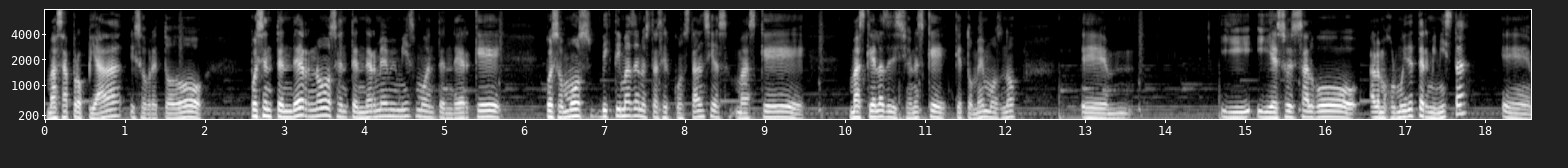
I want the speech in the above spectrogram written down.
más apropiada y sobre todo pues entender, ¿no? O sea, entenderme a mí mismo, entender que pues somos víctimas de nuestras circunstancias más que, más que las decisiones que, tomemos, ¿no? Em, y, eso es algo a lo mejor muy determinista. Eh,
